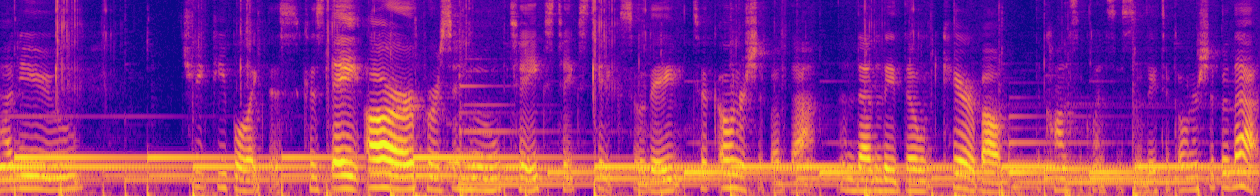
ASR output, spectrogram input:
How do you treat people like this? Because they are a person who takes, takes, takes. So they took ownership of that. And then they don't care about the consequences. So they took ownership of that.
